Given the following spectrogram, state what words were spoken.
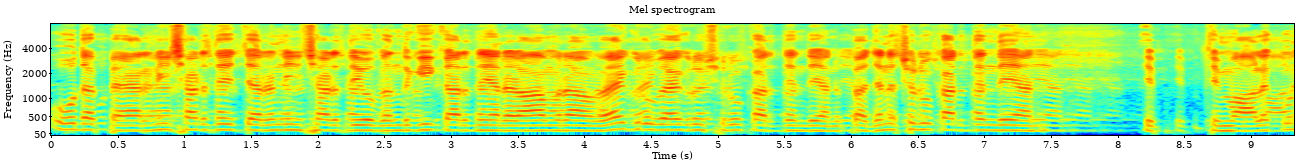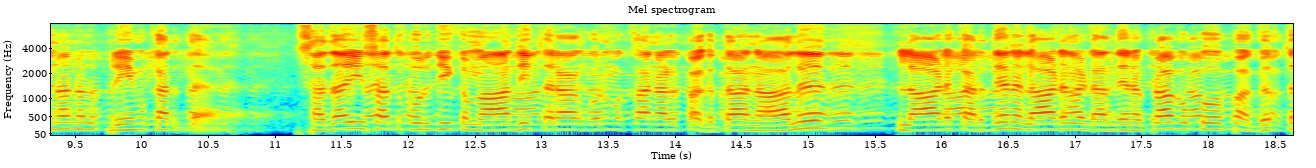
ਉਹਦਾ ਪੈਰ ਨਹੀਂ ਛੱਡਦੇ, ਚਰਨ ਨਹੀਂ ਛੱਡਦੇ, ਉਹ ਬੰਦਗੀ ਕਰਦੇ ਹਨ। ਰਾਮ ਰਾਮ, ਵਾਹਿਗੁਰੂ ਵਾਹਿਗੁਰੂ ਸ਼ੁਰੂ ਕਰ ਦਿੰਦੇ ਹਨ, ਭਜਨ ਸ਼ੁਰੂ ਕਰ ਦਿੰਦੇ ਹਨ। ਤੇ ਤੇ ਮਾਲਕ ਉਹਨਾਂ ਨਾਲ ਪ੍ਰੇਮ ਕਰਦਾ ਹੈ। ਸਦਾ ਹੀ ਸਤਿਗੁਰੂ ਜੀ ਕਮਾਨ ਦੀ ਤਰ੍ਹਾਂ ਗੁਰਮੁਖਾਂ ਨਾਲ ਭਗਤਾਂ ਨਾਲ ਲਾਡ ਕਰਦੇ ਨੇ ਲਾਡ ਲਡਾਉਂਦੇ ਨੇ। ਪ੍ਰਭ ਕੋ ਭਗਤ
